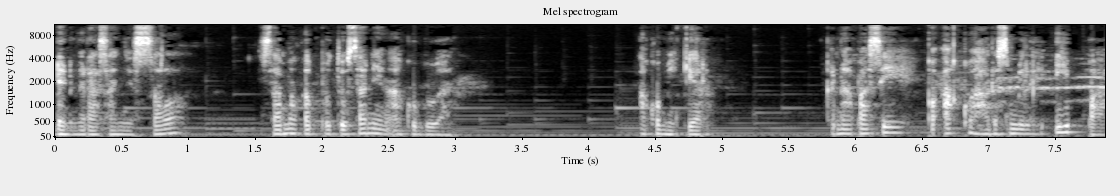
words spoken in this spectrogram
dan ngerasa nyesel sama keputusan yang aku buat. Aku mikir, kenapa sih kok aku harus milih IPA?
